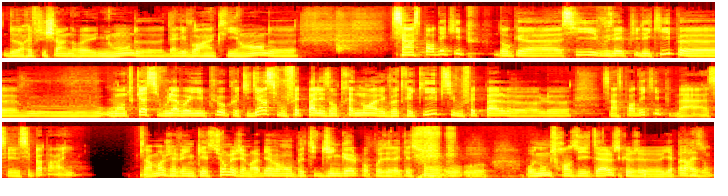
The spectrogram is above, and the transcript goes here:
de réfléchir à une réunion, d'aller voir un client, de c'est un sport d'équipe. Donc, euh, si vous avez plus d'équipe, euh, vous, ou en tout cas si vous la voyez plus au quotidien, si vous faites pas les entraînements avec votre équipe, si vous faites pas le, le... c'est un sport d'équipe. Bah, c'est c'est pas pareil. Alors moi j'avais une question, mais j'aimerais bien avoir mon petit jingle pour poser la question au, au, au nom de France Digital, parce que il n'y a pas de raison.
